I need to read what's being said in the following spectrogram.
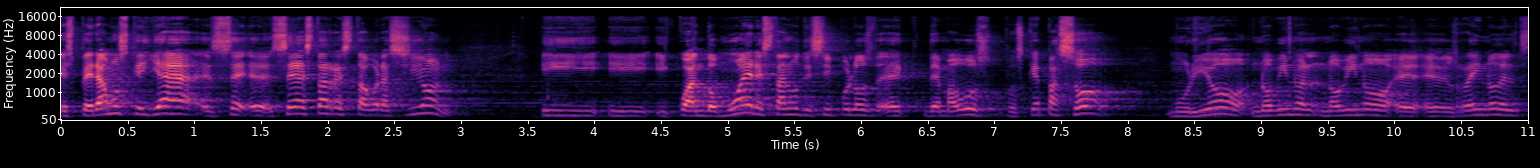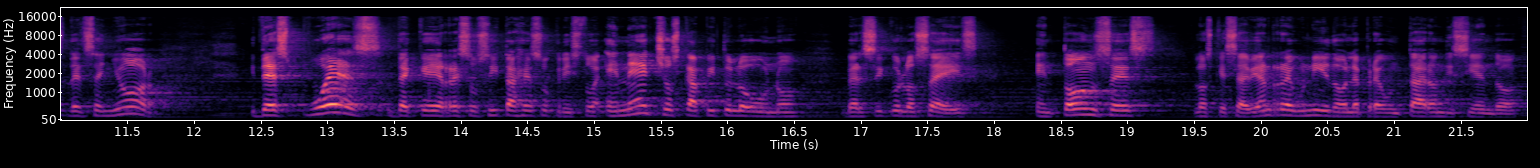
esperamos que ya eh, sea esta restauración. Y, cuando muere están los discípulos de, Maús, pues ¿qué pasó? Murió, no vino, no vino el, reino del, del Señor. Después de que resucita Jesucristo, en Hechos capítulo 1, versículo 6, entonces los que se habían reunido le preguntaron diciendo,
